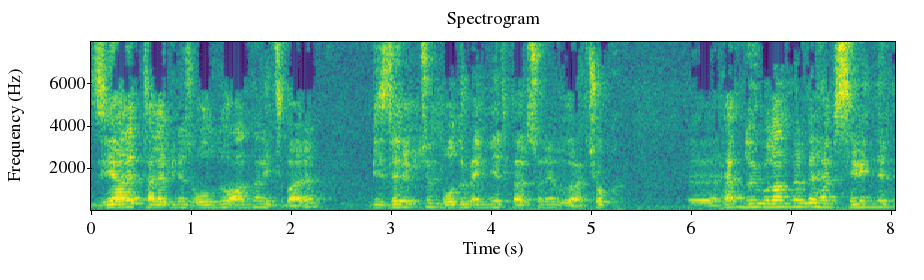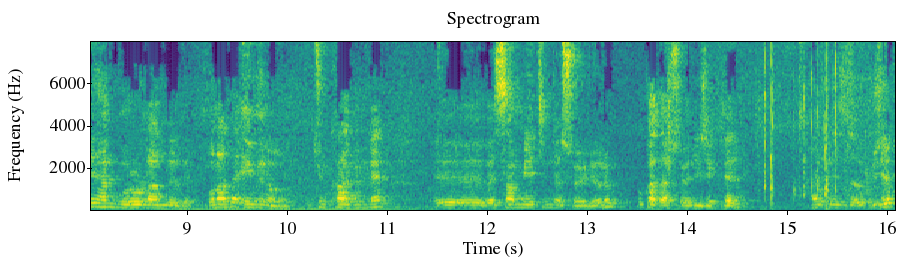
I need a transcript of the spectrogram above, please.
ziyaret talebiniz olduğu andan itibaren bizleri bütün Bodrum Emniyet personeli olarak çok hem duygulandırdı, hem sevindirdi, hem gururlandırdı. Buna da emin olun. Bütün kalbimle e, ve samimiyetimle söylüyorum. Bu kadar söyleyeceklerim. Hepinizi öpeceğim.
